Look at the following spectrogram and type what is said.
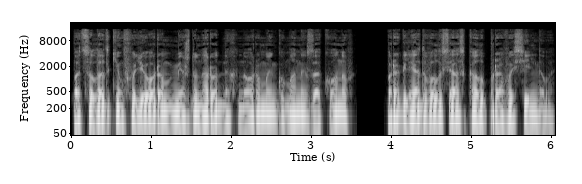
Под сладким флером международных норм и гуманных законов проглядывался оскал права сильного,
